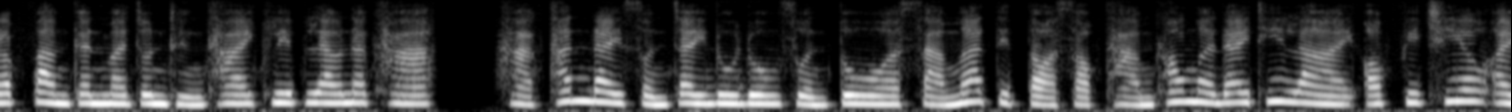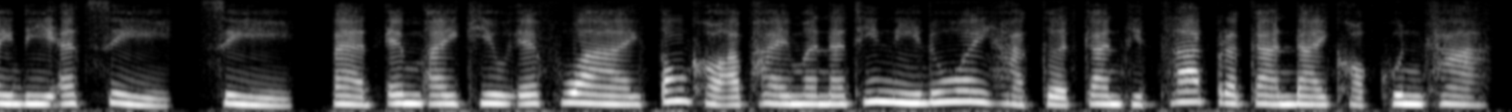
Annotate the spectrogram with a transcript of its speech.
รับฟังกันมาจนถึงท้ายคลิปแล้วนะคะ หากท่านใดสนใจดูดวงส่วนตัวสามารถติดต่อสอบถามเข้ามาได้ที่ Line Official ID at 4 4 8 MIQFY ต้องขออภัยมาณที่นี้ด้วยหากเกิดการผิดพลาดประการใดขอบคุณค่ะ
